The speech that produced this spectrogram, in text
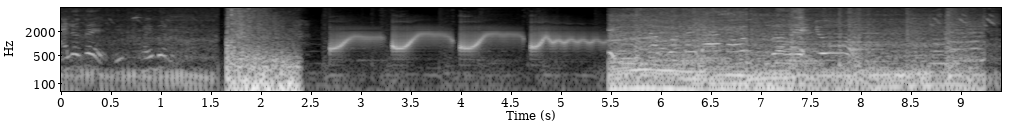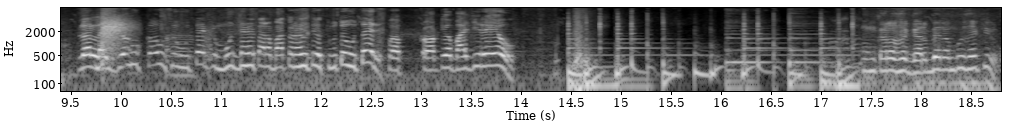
આલો છે ફાઈબર પેલો લઈ ગયો. હું કહું છું ઉતર કે મુદ્દે તારા બાતો નહીં તું તો ઉતર. ટોટીઓ બાજી રહ્યો. શું કરો છો? ગરબે રમવું છે કયું?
